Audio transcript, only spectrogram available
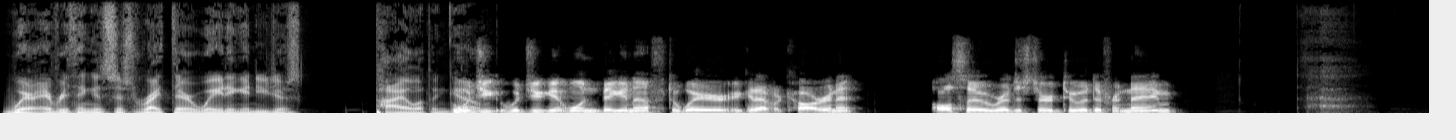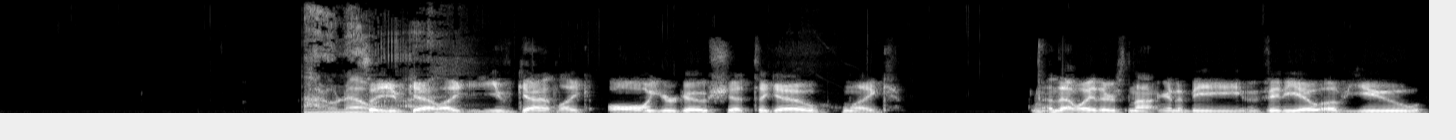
where everything is just right there waiting, and you just pile up and go. Would you would you get one big enough to where it could have a car in it, also registered to a different name? I don't know. So you've got like you've got like all your go shit to go. Like that way, there's not going to be video of you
